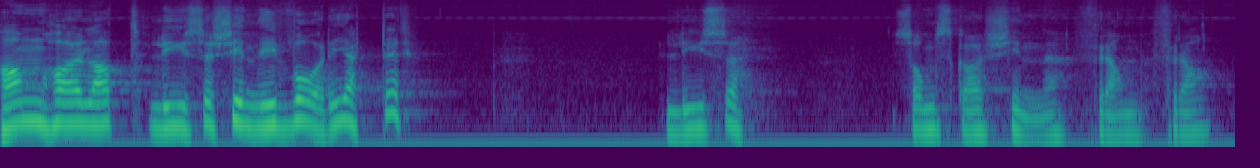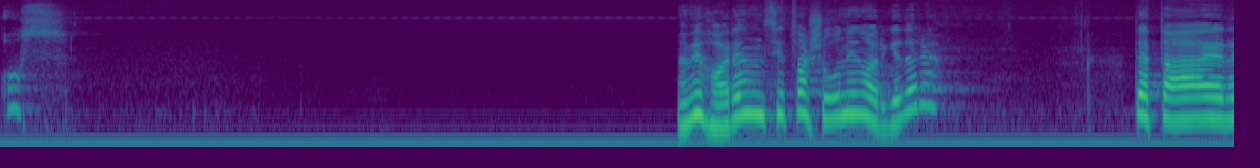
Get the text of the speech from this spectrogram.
Han har latt lyset skinne i våre hjerter. Lyset som skal skinne fram fra oss. Men vi har en situasjon i Norge, dere. Dette er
